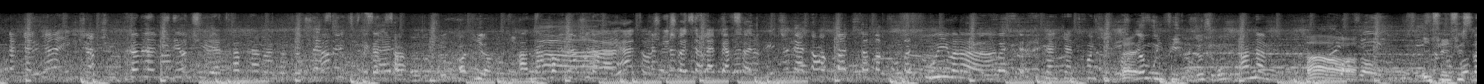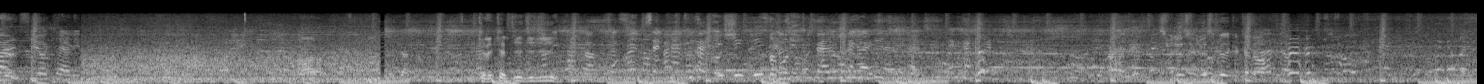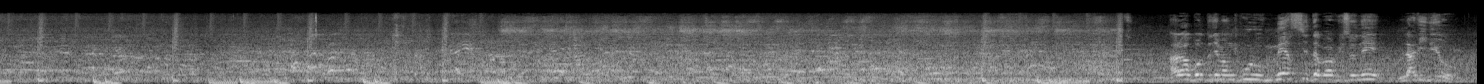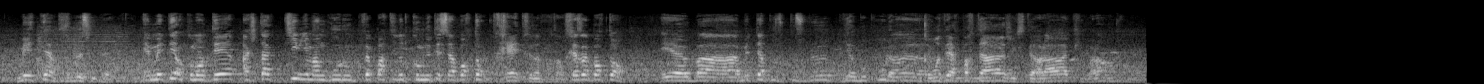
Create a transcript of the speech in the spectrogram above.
Comme la vidéo, tu lui attrapes la main comme ça. Tu fais comme ça. Ah, qui là? À n'importe qui dans la Attends, je vais choisir la personne. Non mais attends, pas tu vas pas combattre. Oui, voilà. Quelqu'un de tranquille. Un homme ou une fille? Les deux, c'est bon Un homme. Ah. Une fille, une fille, Bon, c'est bah, mieux. une fille, ok, allez. Quelle est dit Didi. Alors, bande de Diamangoulou, merci d'avoir visionné la vidéo. Mettez un pouce bleu, s'il vous plaît. Et mettez en commentaire hashtag Team pour faire partie de notre communauté, c'est important. Très, très important. Très important. Et euh, bah, mettez un pouce, pouce bleu, bien beaucoup là. Commentaire, partage, etc. Voilà, et puis voilà. hein.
